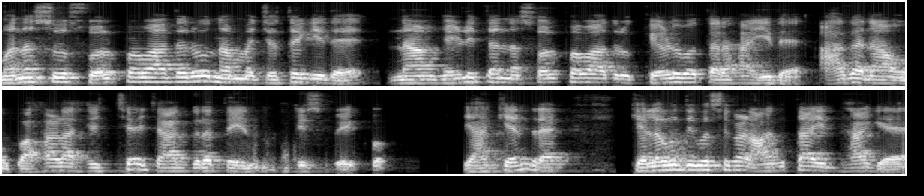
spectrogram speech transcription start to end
ಮನಸ್ಸು ಸ್ವಲ್ಪವಾದರೂ ನಮ್ಮ ಜೊತೆಗಿದೆ. ನಾವು ಹೇಳಿದ್ದನ್ನ ಸ್ವಲ್ಪವಾದರೂ ಕೇಳುವ ತರಹ ಇದೆ. ಆಗ ನಾವು ಬಹಳ ಹೆಚ್ಚೇ ಜಾಗ್ರತೆಯನ್ನು ವಹಿಸಬೇಕು. ಯಾಕೆಂದ್ರೆ ಕೆಲವು ದಿವಸಗಳಾಗ್ತಾ ಇದ್ದ ಹಾಗೆ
